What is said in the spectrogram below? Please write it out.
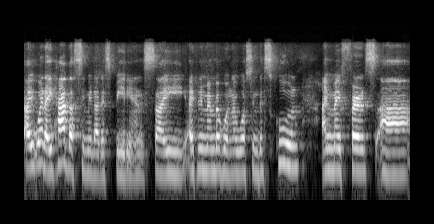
I, well, I had a similar experience. I, I remember when I was in the school, I my first uh,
